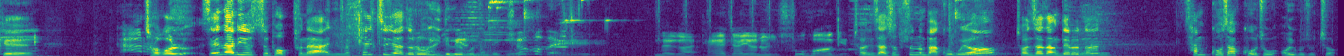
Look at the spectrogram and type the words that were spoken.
그 저걸로 세나리우스 버프나 아니면 켈트 자드로 이득을 보는 수호하겠다. 전사 습수는 바꾸고요. 전사 상대로는 3코 4코 조, 어이구 좋죠.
